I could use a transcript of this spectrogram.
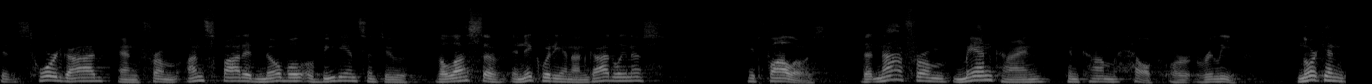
It's toward God and from unspotted noble obedience into the lusts of iniquity and ungodliness, it follows that not from mankind can come help or relief, nor can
